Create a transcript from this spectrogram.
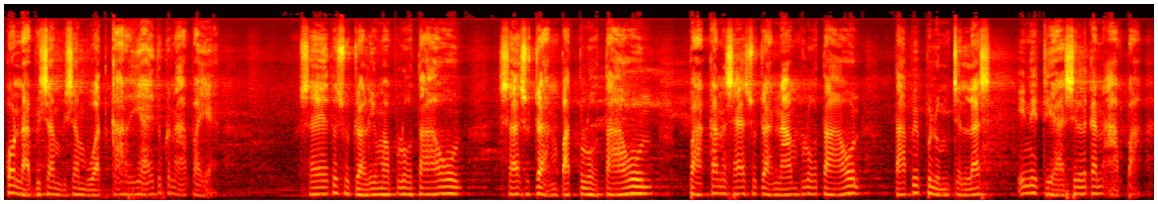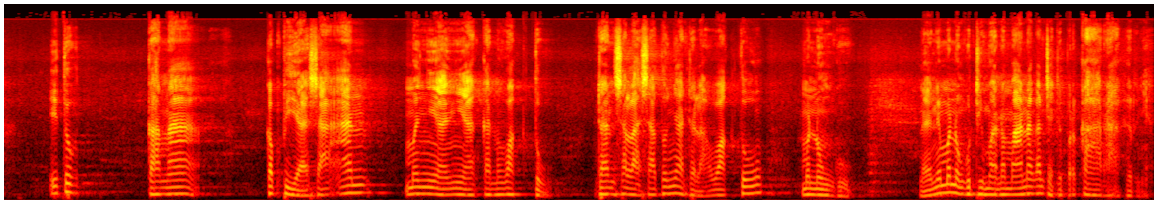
Kok enggak bisa bisa buat karya itu kenapa ya? Saya itu sudah 50 tahun, saya sudah 40 tahun, bahkan saya sudah 60 tahun, tapi belum jelas ini dihasilkan apa. Itu karena kebiasaan menyanyiakan waktu dan salah satunya adalah waktu menunggu. Nah ini menunggu di mana-mana kan jadi perkara akhirnya.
